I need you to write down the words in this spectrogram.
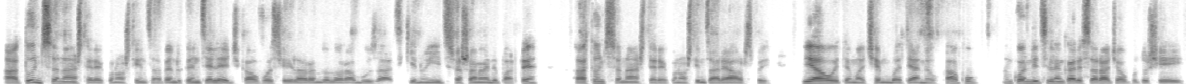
Atunci se naște recunoștința, pentru că înțelegi că au fost și ei la rândul lor abuzați, chinuiți și așa mai departe, atunci se naște recunoștința reală și spui, ia uite-mă ce îmi bătea meu capul, în condițiile în care săraci au putut și ei,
